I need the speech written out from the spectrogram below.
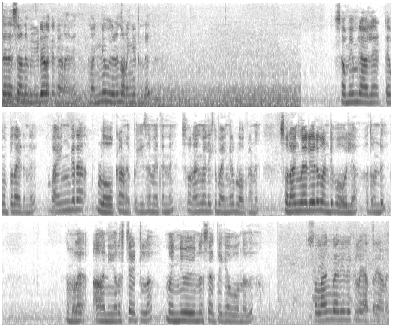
നല്ല രസമാണ് വീടുകളൊക്കെ കാണാൻ മഞ്ഞ് വീണ് തുടങ്ങിയിട്ടുണ്ട്. സമയം രാവിലെ എട്ട് മുപ്പതായിട്ടുണ്ട്. ഭയങ്കര ബ്ലോക്കാണ് ഇപ്പോൾ ഈ സമയത്ത് തന്നെ. സൊലാങ് വാലിക്ക് ഭയങ്കര ബ്ലോക്കാണ്. സൊലാങ് വാലി വരെ വണ്ടി പോവില്ല. അതുകൊണ്ട് നമ്മളെ നിയറസ്റ്റ് ആയിട്ടുള്ള മഞ്ഞ് വീഴുന്ന സ്ഥലത്തേക്കാണ് പോകുന്നത്. സൊലാങ് വാലിയിലേക്കുള്ള യാത്രയാണ്.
